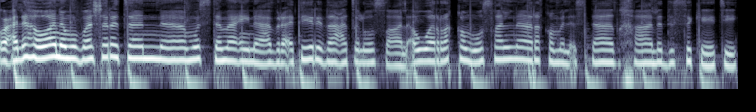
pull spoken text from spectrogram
وعلى هوانا مباشرة مستمعينا عبر أثير إذاعة الوصال. أول رقم وصلنا رقم الأستاذ خالد السكيتي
